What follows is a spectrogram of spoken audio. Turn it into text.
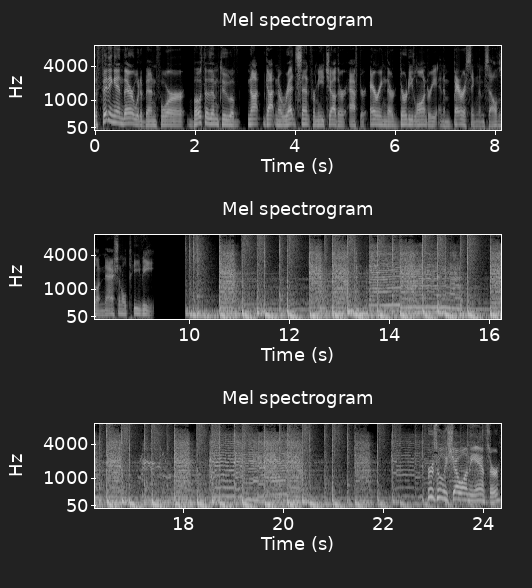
The fitting end there would have been for both of them to have not gotten a red cent from each other after airing their dirty laundry and embarrassing themselves on national TV. Bruce Hooley Show on The Answer.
